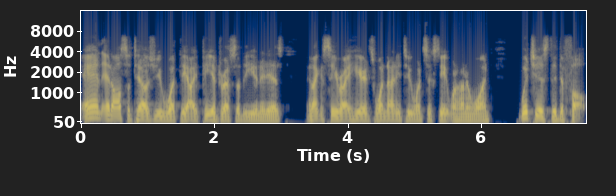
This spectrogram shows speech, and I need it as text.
And it also tells you what the IP address of the unit is. And I can see right here it's 192.168.101, which is the default.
